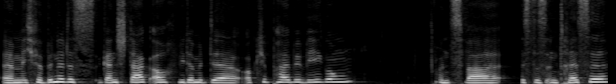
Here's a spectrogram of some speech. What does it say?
Ähm, ich verbinde das ganz stark auch wieder mit der Occupy-Bewegung. Und zwar ist das Interesse,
